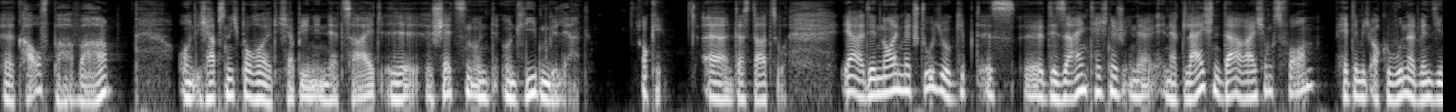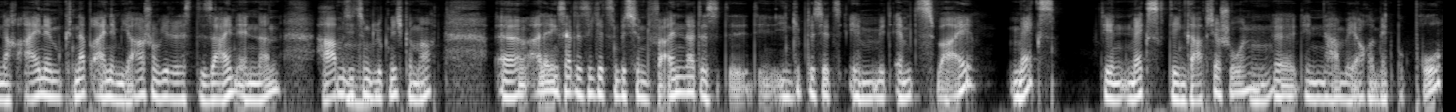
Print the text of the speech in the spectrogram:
äh, kaufbar war. Und ich habe es nicht bereut. Ich habe ihn in der Zeit äh, schätzen und, und lieben gelernt. Okay, äh, das dazu. Ja, den neuen Mac Studio gibt es äh, designtechnisch in der, in der gleichen Darreichungsform. Hätte mich auch gewundert, wenn sie nach einem, knapp einem Jahr schon wieder das Design ändern. Haben sie zum Glück nicht gemacht. Äh, allerdings hat es sich jetzt ein bisschen verändert. Es, äh, ihn gibt es jetzt im, mit M2 Max. Den Max, den gab es ja schon, Mhm. äh, den haben wir ja auch im MacBook Pro.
